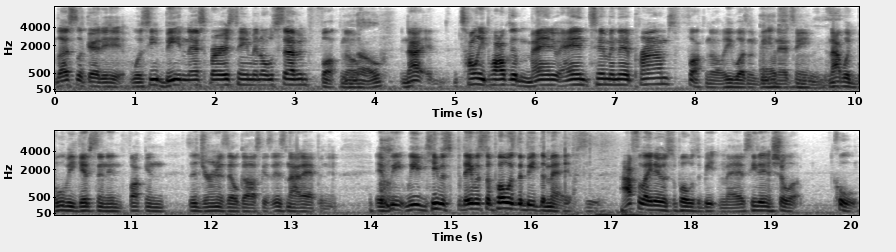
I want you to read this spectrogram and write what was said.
let's look at it here. Was he beating that Spurs team in 07? Fuck no. No, Not Tony Parker, Manu, and Tim in their primes. Fuck no, he wasn't beating that team. not. Not with Boobie Gibson and fucking the Jonas Ilgauskas. It's not happening. If we we he was they were supposed to beat the Mavs. I feel like they were supposed to beat the Mavs. He didn't show up. Cool.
